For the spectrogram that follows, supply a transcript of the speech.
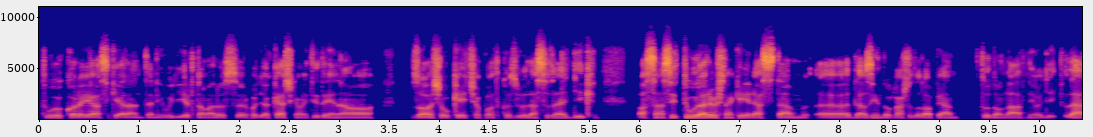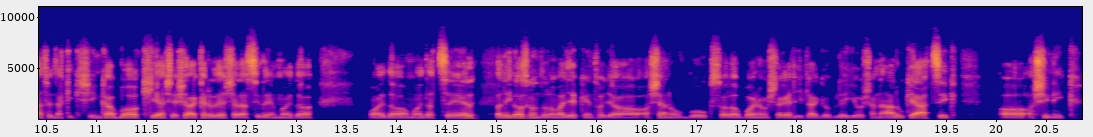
túl korai azt kijelenteni, úgy írtam először, hogy a Kecskemét idén a, az alsó két csapat közül lesz az egyik. Aztán ezt így túl erősnek éreztem, de az indoklásod alapján tudom látni, hogy lehet, hogy nekik is inkább a kiesés elkerülése lesz idén majd a, majd a, majd a cél. Pedig azt gondolom egyébként, hogy a, a Shannon box a bajnokság egyik legjobb légiósan náluk játszik, a, a Sinik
